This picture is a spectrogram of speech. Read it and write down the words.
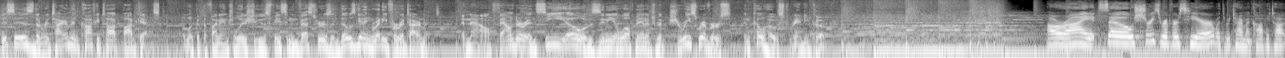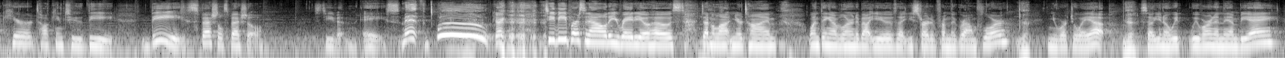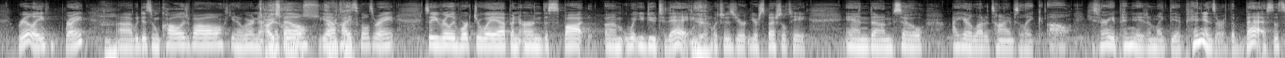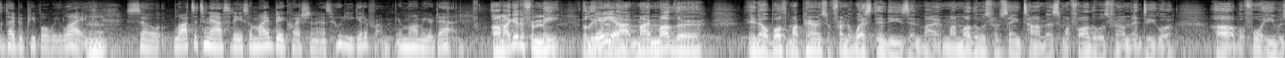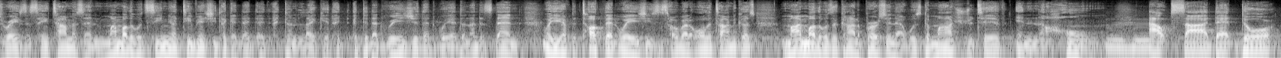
This is the Retirement Coffee Talk Podcast, a look at the financial issues facing investors and those getting ready for retirement. And now, founder and CEO of Zinnia Wealth Management, Charisse Rivers, and co host Randy Cook. All right. So, Charisse Rivers here with Retirement Coffee Talk, here talking to the, the special, special Stephen A. Smith. Woo! Great. TV personality, radio host, done a lot in your time. One thing I've learned about you is that you started from the ground floor Yeah. and you worked your way up. Yeah. So, you know, we, we weren't in the NBA, really, right? Uh, we did some college ball, you know, we were in the Mm-hmm. High NFL. schools, yeah, high schools, right? So you really worked your way up and earned the spot, um, what you do today, Yeah. which is your, your specialty. And um, so I hear a lot of times like, oh, he's very opinionated. I'm like, the opinions are the best. That's the type of people we like. Mm-hmm. So lots of tenacity. So my big question is, who do you get it from? Your mom or your dad? Um, I get it from me, believe Do it or you? not. My mother, you know, both of my parents were from the West Indies, and my, my mother was from St. Thomas. My father was from Antigua uh, before he was raised in St. Thomas. And my mother would see me on TV, and she'd like, I, I, I, don't like it. I, I did not raise you that way. I don't understand why you have to talk that way. She used to talk about it all the time because my mother was the kind of person that was demonstrative in the home. Outside that door,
